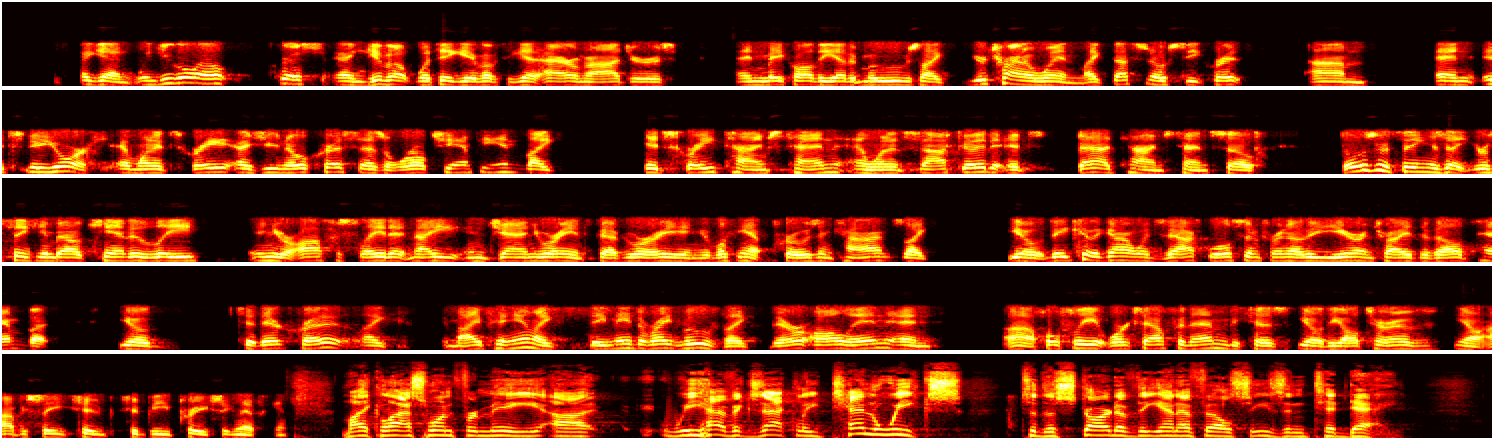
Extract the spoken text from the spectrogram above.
again, when you go out, Chris, and give up what they gave up to get Aaron Rodgers and make all the other moves, like, you're trying to win. Like, that's no secret. Um, and it's New York. And when it's great, as you know, Chris, as a world champion, like, it's great times 10. And when it's not good, it's bad times 10. So those are things that you're thinking about candidly in your office late at night in January and February, and you're looking at pros and cons. Like, you know, they could have gone with Zach Wilson for another year and tried to develop him, but, you know, to their credit, like, in my opinion, like, they made the right move. Like, they're all in, and uh, hopefully it works out for them because you know the alternative you know obviously could could be pretty significant. Mike, last one for me. Uh, we have exactly 10 weeks to the start of the NFL season today.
